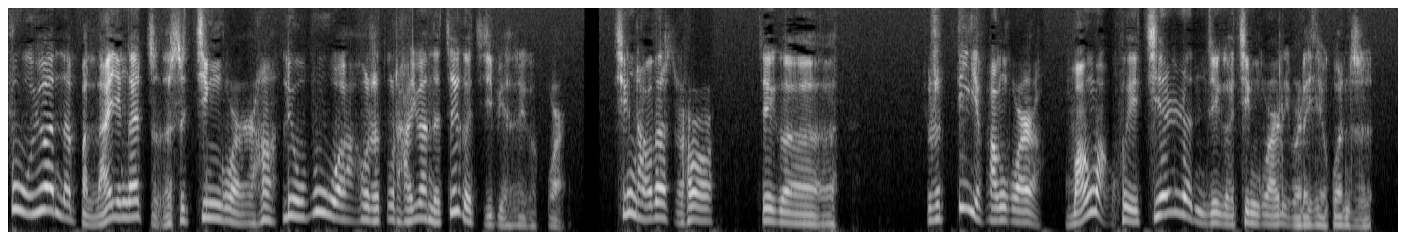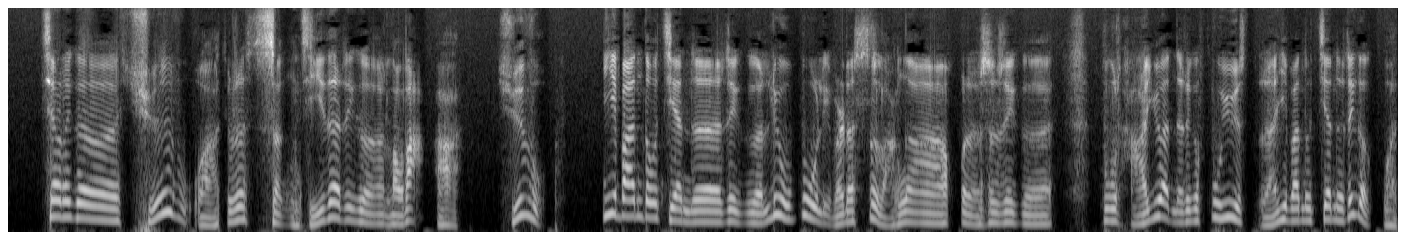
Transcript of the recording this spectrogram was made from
部院呢，本来应该指的是京官哈，六部啊，或者督察院的这个级别的这个官清朝的时候，这个就是地方官啊，往往会兼任这个京官里边的一些官职，像这个巡抚啊，就是省级的这个老大啊，巡抚一般都兼着这个六部里边的侍郎啊，或者是这个督察院的这个副御史啊，一般都兼着这个官。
